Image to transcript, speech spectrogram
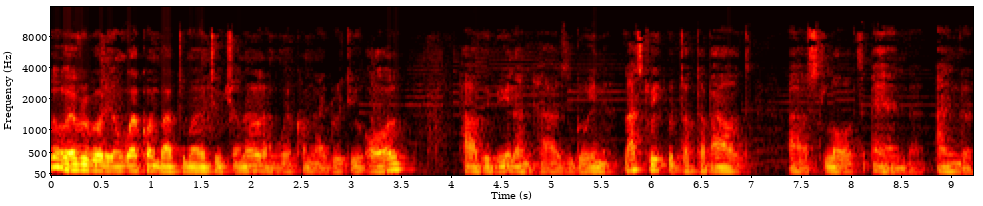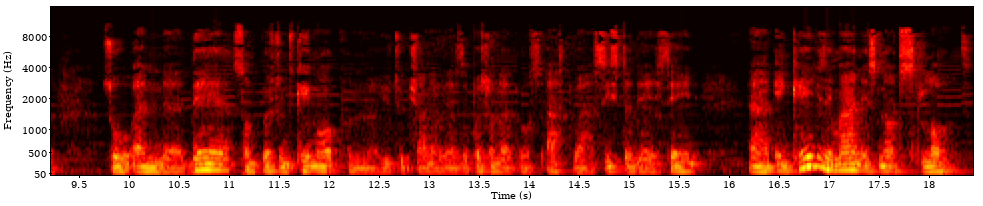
Hello, everybody, and welcome back to my YouTube channel. And welcome, I greet you all. How have you been and how's it going? Last week we talked about uh, sloth and uh, anger. So, and uh, there some questions came up on YouTube channel. There's a question that was asked by a sister there. He said, uh, In case a man is not sloth,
